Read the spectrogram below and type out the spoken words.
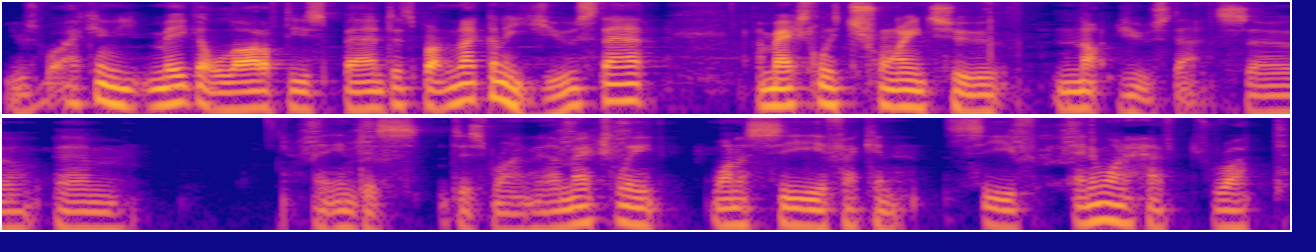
usable. I can make a lot of these bandits, but I'm not going to use that. I'm actually trying to not use that. So um, in this this run, I'm actually want to see if I can see if anyone have dropped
